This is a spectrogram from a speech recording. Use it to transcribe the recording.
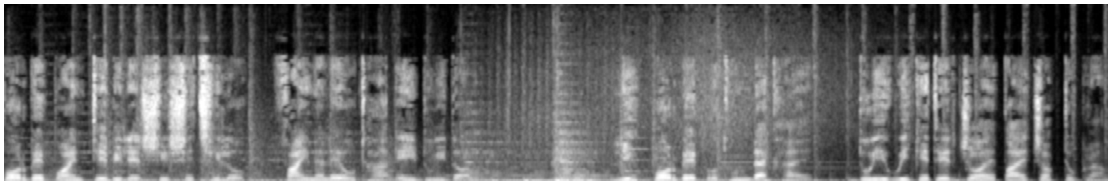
পর্বে পয়েন্ট টেবিলের শীর্ষে ছিল ফাইনালে ওঠা এই দুই দল। লিগ পর্বে প্রথম দেখায় দুই উইকেটের জয় পায় চট্টগ্রাম।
